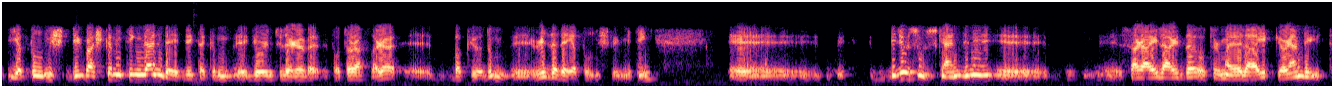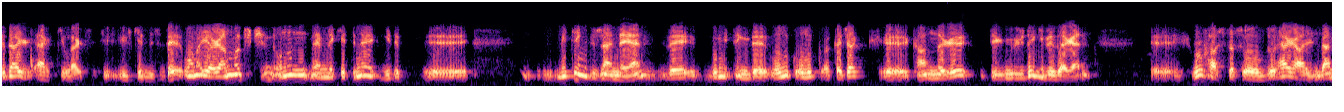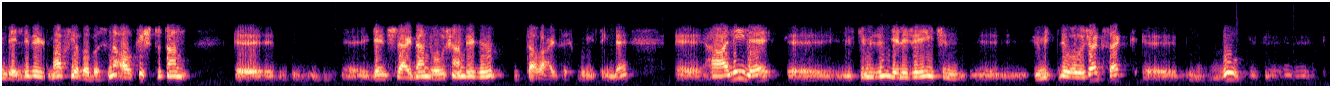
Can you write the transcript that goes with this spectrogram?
yapılmış bir başka mitingden de bir takım e, görüntülere ve fotoğraflara e, bakıyordum. E, Rize'de yapılmış bir miting. E, biliyorsunuz kendini e, e saraylarda oturmaya layık gören bir iktidar erki var ülkemizde. Ona yaranmak için onun memleketine gidip e, miting düzenleyen ve bu mitingde oluk oluk akacak e, kanları bir müjde gibi veren e, ruh hastası olduğu her halinden belli bir mafya babasına alkış tutan e, e, gençlerden oluşan bir grup da vardı bu mitingde. E, haliyle e, ülkemizin geleceği için e, ümitli olacaksak e, bu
